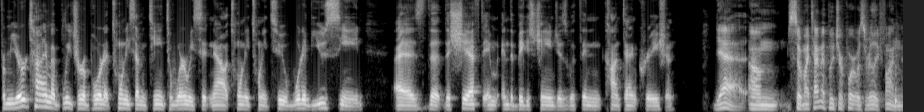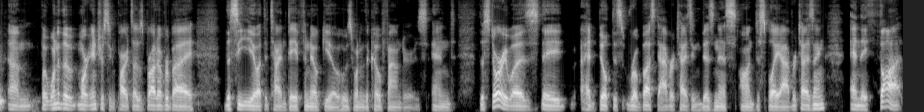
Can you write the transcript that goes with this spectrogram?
From your time at Bleacher Report at 2017 to where we sit now at 2022, what have you seen as the the shift and, and the biggest changes within content creation? Yeah. Um, so my time at Bleacher Report was really fun. Um, but one of the more interesting parts, I was brought over by the CEO at the time, Dave Finocchio, who was one of the co-founders. And the story was they had built this robust advertising business on display advertising, and they thought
